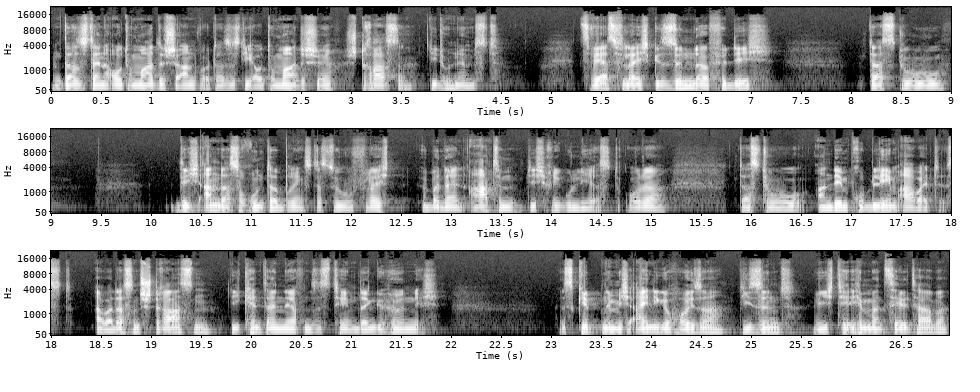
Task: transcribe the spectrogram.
Und das ist deine automatische Antwort. Das ist die automatische Straße, die du nimmst. Jetzt wäre es vielleicht gesünder für dich, dass du dich anders runterbringst, dass du vielleicht über deinen Atem dich regulierst oder dass du an dem Problem arbeitest. Aber das sind Straßen, die kennt dein Nervensystem, dein Gehirn nicht. Es gibt nämlich einige Häuser, die sind, wie ich dir eben erzählt habe,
